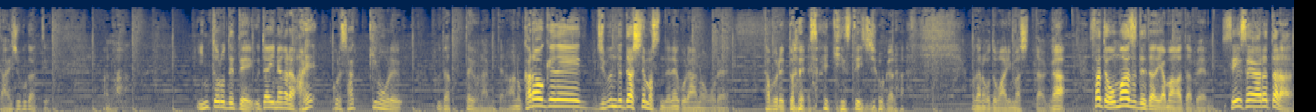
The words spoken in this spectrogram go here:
大丈夫かっていう。あのイントロ出て歌いながらあれ？これさっきも俺歌ったよなみたいな。あのカラオケで自分で出してますんでねこれあの俺。タブレットで 最近ステージ上からこんなこともありましたがさて思わず出た山形弁。制裁洗ったら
